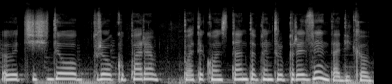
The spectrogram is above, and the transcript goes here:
uh, ci și de o preocupare poate constantă pentru prezent, adică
